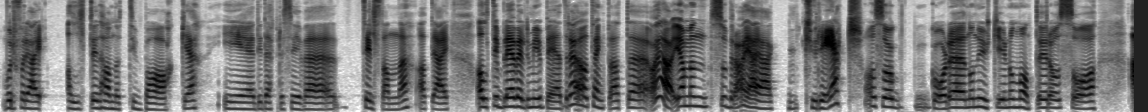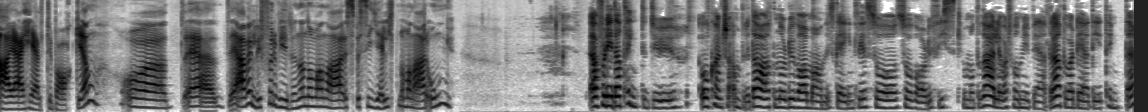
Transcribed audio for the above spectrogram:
hvorfor jeg alltid havnet tilbake i de depressive tilstandene. At jeg alltid ble veldig mye bedre og tenkte at å ja, ja, men så bra, jeg er kurert. Og så går det noen uker, noen måneder, og så er jeg helt tilbake igjen. Og det, det er veldig forvirrende når man er Spesielt når man er ung. Ja, fordi da tenkte du, og kanskje andre, da, at når du var manisk egentlig, så, så, var du frisk, på en måte da, eller i hvert fall mye bedre? At det var det de tenkte?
